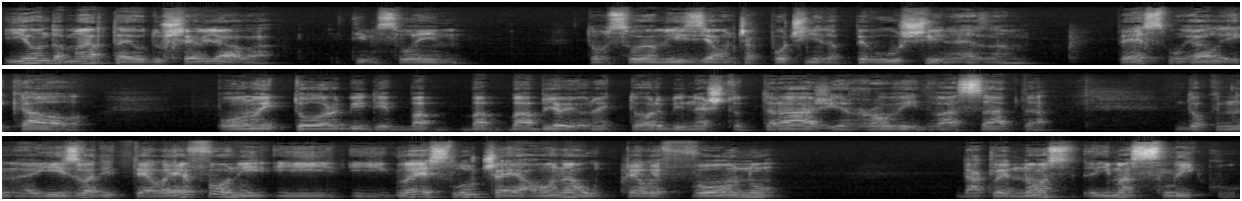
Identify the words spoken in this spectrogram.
I onda Marta je oduševljava tim svojim, tom svojom izjavom, čak počinje da pevuši, ne znam, pesmu, jel? I kao po onoj torbi, gdje bab, bab, babljoj onoj torbi nešto traži, rovi dva sata, dok izvadi telefon i, i, i gle slučaja, ona u telefonu, dakle, nos, ima sliku,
